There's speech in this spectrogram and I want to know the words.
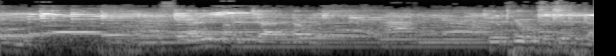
omega. Sigale nga mukyatamu kyebwe ku bigenda.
